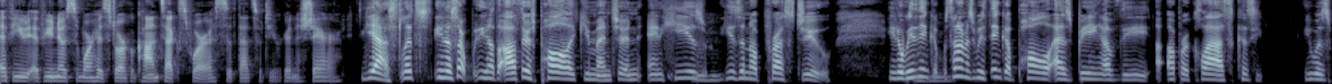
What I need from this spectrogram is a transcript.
if you if you know some more historical context for us if that's what you were going to share yes let's you know so you know the author is paul like you mentioned and he is mm-hmm. he's an oppressed jew you know we think mm-hmm. sometimes we think of paul as being of the upper class because he he was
